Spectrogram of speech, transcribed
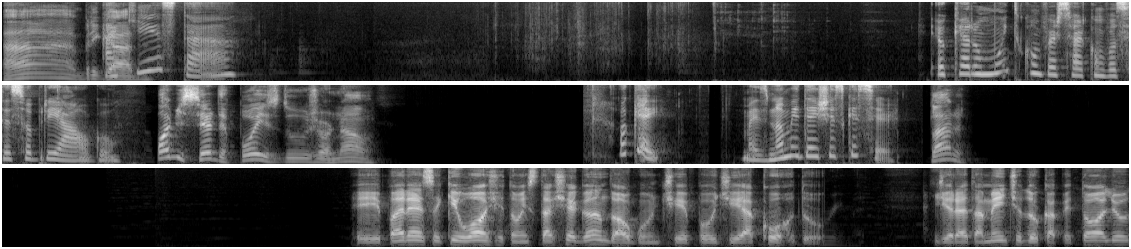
Ah, obrigado. Aqui está. Eu quero muito conversar com você sobre algo. Pode ser depois do jornal? Ok, mas não me deixe esquecer. Claro. E parece que Washington está chegando a algum tipo de acordo. Diretamente do Capitólio,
